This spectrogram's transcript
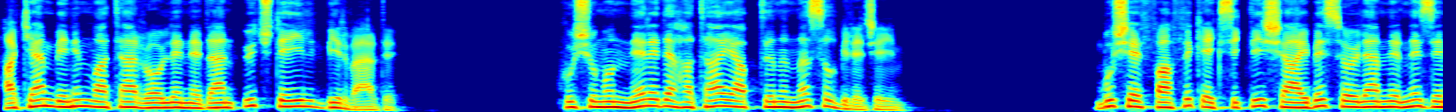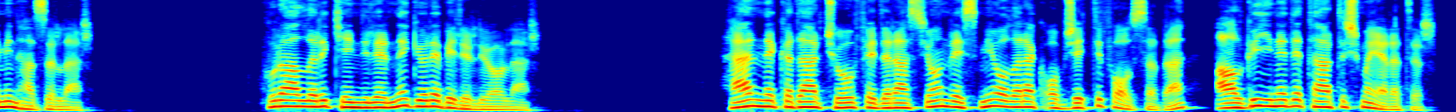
hakem benim vater rolle neden 3 değil 1 verdi? Kuşumun nerede hata yaptığını nasıl bileceğim? Bu şeffaflık eksikliği şaibe söylemlerine zemin hazırlar. Kuralları kendilerine göre belirliyorlar. Her ne kadar çoğu federasyon resmi olarak objektif olsa da, algı yine de tartışma yaratır.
